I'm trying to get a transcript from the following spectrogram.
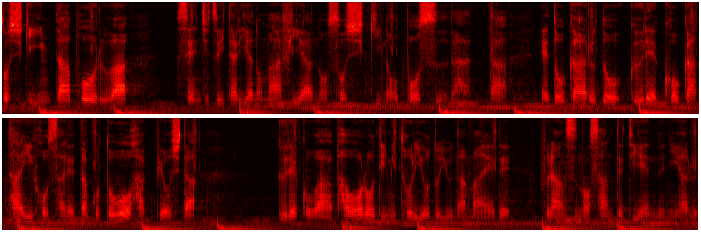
組織インターポールは先日イタリアのマフィアの組織のボスだった。エドガルド・グレコが逮捕されたことを発表した。グレコはパオロ・ディミトリオという名前でフランスのサンテティエンヌにある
